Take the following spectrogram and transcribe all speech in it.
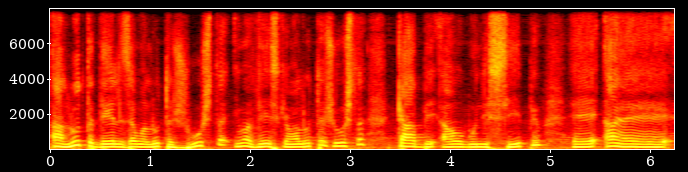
a luta deles é uma luta justa, e uma vez que é uma luta justa, cabe ao município é, é,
